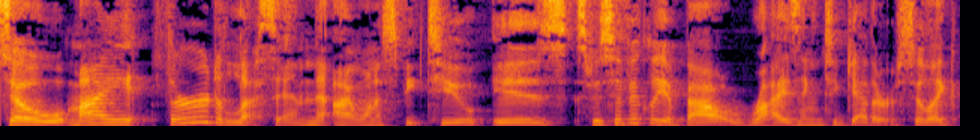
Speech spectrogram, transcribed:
So, my third lesson that I want to speak to is specifically about rising together. So, like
